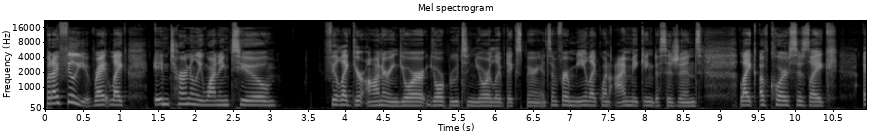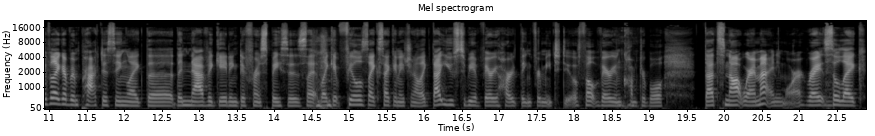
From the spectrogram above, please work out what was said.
But I feel you, right? Like internally wanting to feel like you're honoring your your roots and your lived experience. And for me, like when I'm making decisions, like of course there's like I feel like I've been practicing like the the navigating different spaces. That like it feels like second nature now. Like that used to be a very hard thing for me to do. It felt very mm-hmm. uncomfortable. That's not where I'm at anymore, right? Mm-hmm. So like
